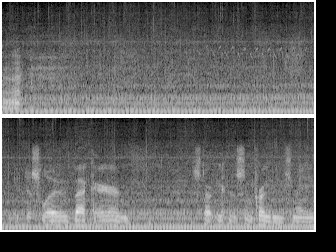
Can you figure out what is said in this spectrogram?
Alright. Get this load back there and start getting some produce made.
